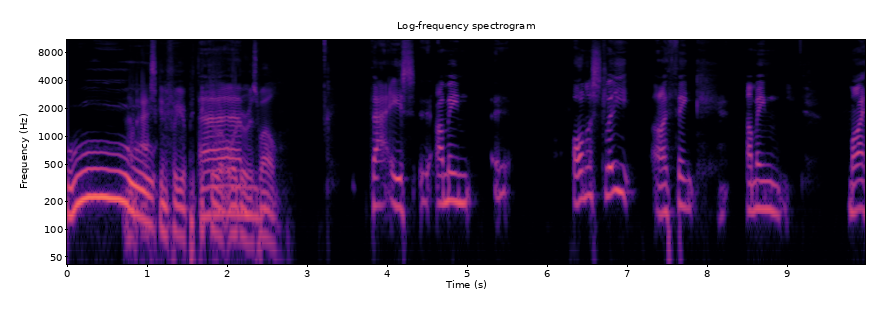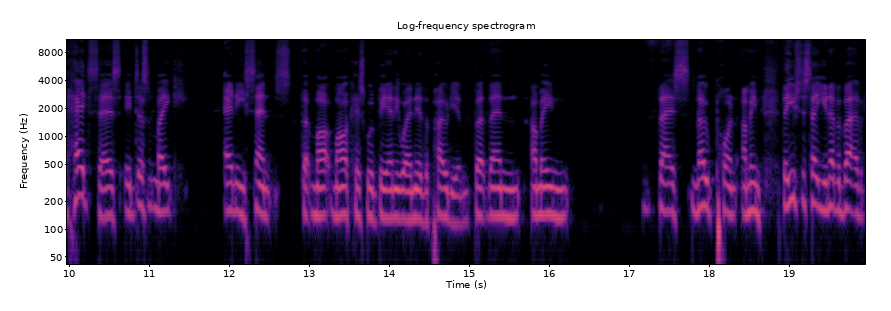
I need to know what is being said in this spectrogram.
Ooh. I'm asking for your particular um, order as well. That is, I mean, honestly, I think, I mean, my head says it doesn't make any sense that Marc Marquez would be anywhere near the podium. But then, I mean, there's no point. I mean, they used to say you never bet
